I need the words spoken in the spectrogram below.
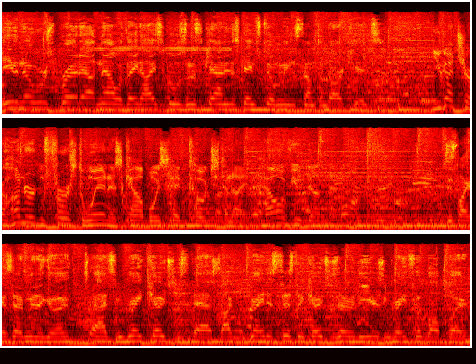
even though we're spread out now with eight high schools in this county, this game still means something to our kids. You got your 101st win as Cowboys head coach tonight. How have you done that? Just like I said a minute ago, I had some great coaching staffs, like great assistant coaches over the years, and great football players.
